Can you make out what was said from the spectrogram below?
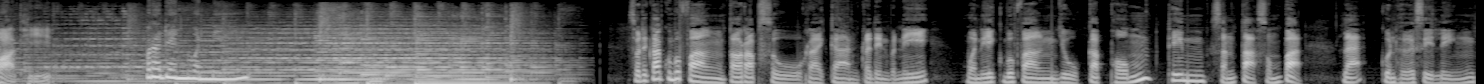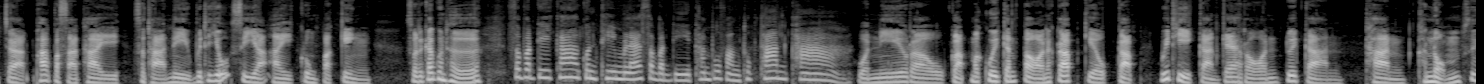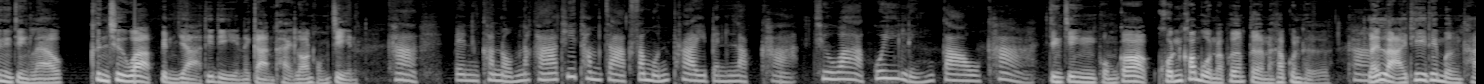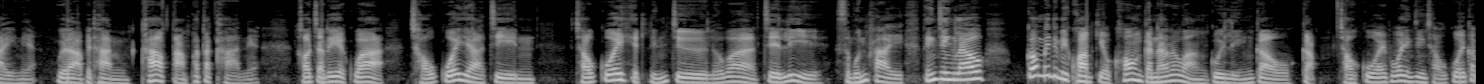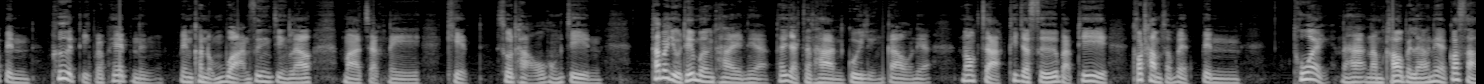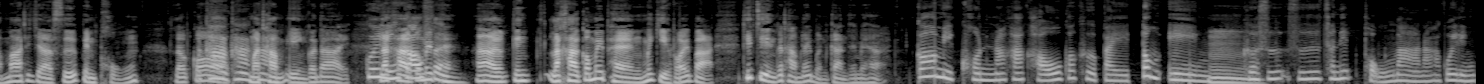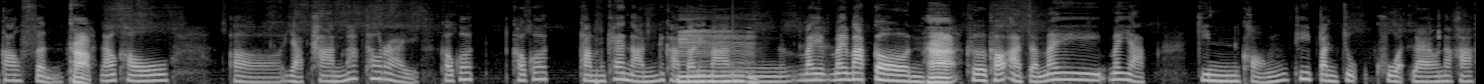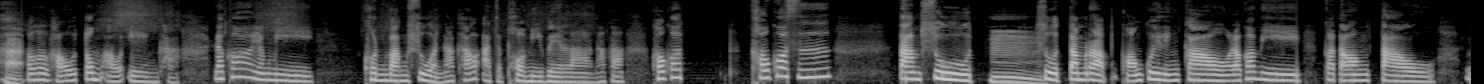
话题ประเด็นวันนี้ สวัสดีครับคุณผู้ฟัง ต้อนรับสู่รายการประเด็นวันนี้ วันนี้คุณผู้ฟังอยู่กับผมทิมสันตะสมบัติ และคุณเหอสีหลิง จากภาคภาษาไทย สถานีวิทยุ CRI กรุงปักกิ่ง สวัสดีครับคุณเหอ สวัสดีค่ะคุณทิมและสวัสดีท่านผู้ฟังทุกท่านค่ะ วันนี้เรากลับมาคุยกันต่อนะครับ เกี่ยวกับวิธีการแก้ร้อนด้วยการทานขนม ซึ่งจริง ๆ แล้วขึ้นชื่อว่าเป็นยาที่ดีในการคลายร้อนของจีนค่ะ เป็นขนมนะคะที่ทำจากสมุนไพรเป็นหลักค่ะ ชื่อว่ากุ้ยหลิงเกาค่ะ จริงๆ ผมก็ค้นข้อมูลมาเพิ่มเติมนะครับคุณเหอค่ะหลายๆที่ที่เมืองไทยเนี่ย เวลาไปทานข้าวตามพัตตาคารเนี่ย เขาจะเรียกว่าเฉาก้วยยาจีนเฉาก้วยเห็ดหลินจือ หรือว่าเจลลี่ สมุนไพรจริงๆแล้วก็ไม่ได้มีความเกี่ยวข้องกันนะระหว่างกุยหลิงเกากับเฉาก้วยเพราะว่าจริงๆเฉาก้วยก็เป็นพืชอีกประเภทหนึ่ง เป็นขนมหวานซึ่งจริงๆแล้วมาจากในเขต โซเถาของจีน ถ้าไปอยู่ที่เมืองไทยเนี่ย ถ้าอยากจะทานกุยหลิงเกาเนี่ย นอกจากที่จะซื้อแบบที่เขาทำสำเร็จเป็นถ้วยนะฮะนำเข้าไปแล้วเนี่ยก็สามารถที่จะซื้อเป็นผง แล้วก็ค่ะค่ะมาค่ะทำเองก็ได้กุ้ยหลิรางคาก็ไม่เกาแพเฟิงนอ่าราคาก็ไม่แพงไม่กี่ร้อยบาท ที่จีนก็ทำได้เหมือนกันใช่ไหมฮะก็มีคนนะคะเขาก็คือไปต้มเองอืมคือซื้อซื้อชนิดผงมานะคะกุ้ยหลิงเกาเฟินครับแล้วเขาเอออยากทานมากเท่าไหร่ เขาก็ เขาก็ทำแค่นั้นค่ะอืมปริมาณไม่ไม่มากเกินฮะคือเขาอาจจะไม่ไม่อยากกินของที่บรรจุขวดแล้วนะคะฮะก็คือเขาต้มเอาเองค่ะ แล้วก็ยังมีคนบางส่วนนะเขาอาจจะพอมีเวลานะคะเขาก็เขาก็ซื้อตามสูตรอืมสูตรตำรับของกุยหลิงเกา แล้วก็มีกระตองเตา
